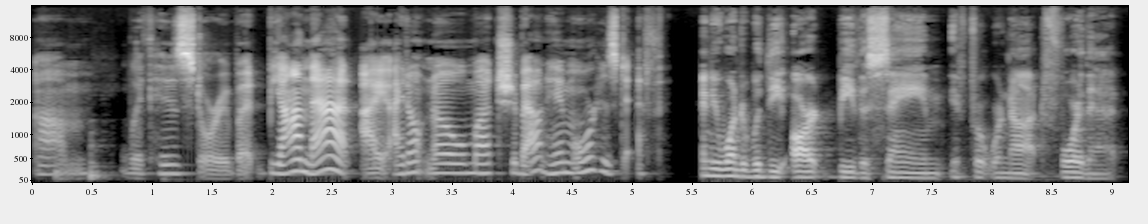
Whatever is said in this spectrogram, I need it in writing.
um, with his story. But beyond that, I I don't know much about him or his death. And you wonder, would the art be the same if it were not for that?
